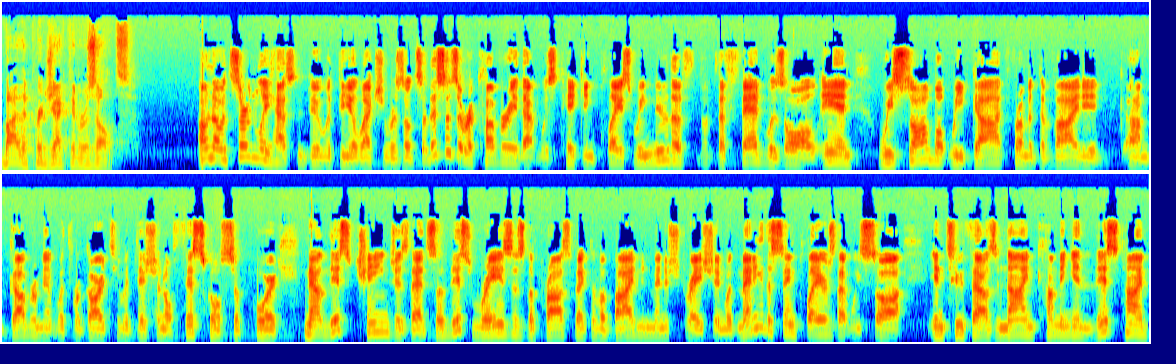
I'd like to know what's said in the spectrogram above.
by the projected results? Oh, no, it certainly has to do with the election results. So this is a recovery that was taking place. We knew the, the Fed was all in. We saw what we got from a divided um, government with regard to additional fiscal support. Now, this changes that. So this raises the prospect of a Biden administration with many of the same players that we saw in 2009 coming in this time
